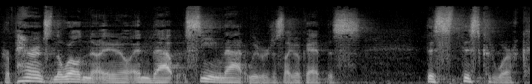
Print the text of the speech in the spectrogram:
her parents in the world and you know and that seeing that we were just like okay this this this could work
